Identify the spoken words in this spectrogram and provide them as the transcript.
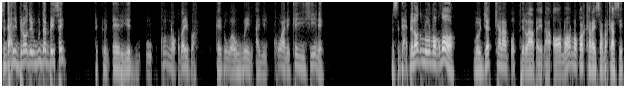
saddexdii bilood ee ugu dambaysay bitcoin eriyadii uu ku noqdayba qaybo waaweyn ayay kuwani ka yihiine. Saddex bilood luu noqdo mawjad kalaan u tilaabaynaa oo noo noqon karaysa markaasi.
